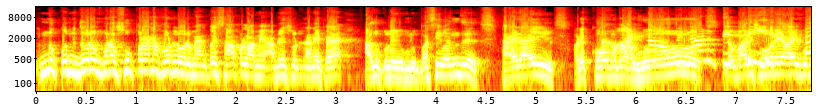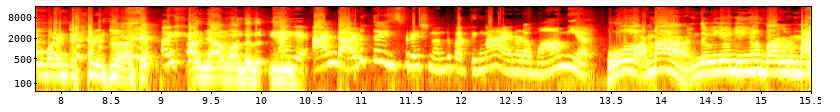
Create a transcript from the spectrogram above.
இன்னும் கொஞ்சம் தூரம் போனால் சூப்பரான ஹோட்டல் ஒரு அங்கே போய் சாப்பிடலாமே அப்படின்னு சொல்லிட்டு நினைப்பேன். அதுக்குள்ளே இவங்களுக்கு பசி வந்து டயர்டாகி அப்படியே கோபப்படுறாங்க ஐயோ இந்த மாதிரி திட்டி." சோறையே வாங்கி கொடுக்க மாட்டேன் அப்படின்றாங்க அது ஞாபகம் வந்தது. அண்ட் அடுத்த இன்ஸ்பிரேஷன் வந்து பாத்தீங்கன்னா என்னோட மாமியார். ஓ அம்மா இந்த வீடியோ நீங்களும் பார்க்கணுமா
